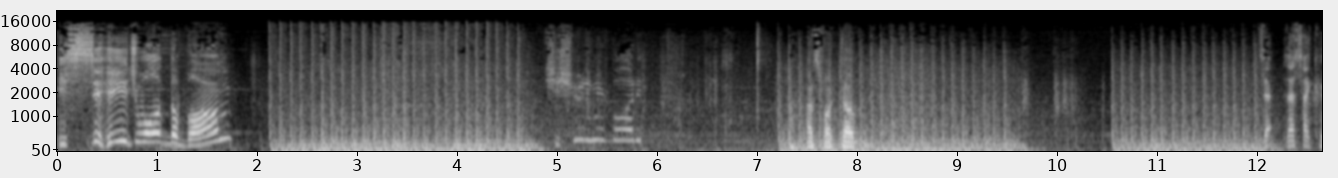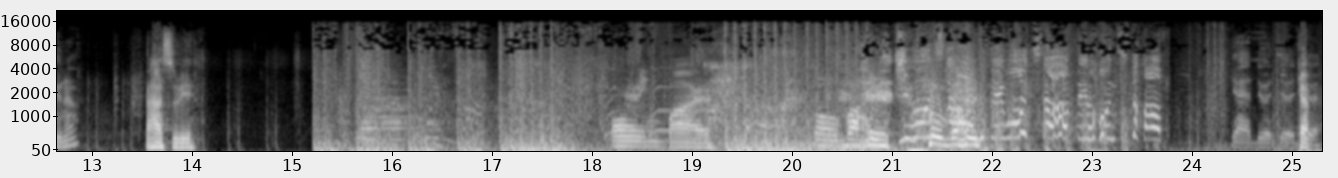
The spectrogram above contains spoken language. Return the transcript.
He sage walled the bomb? She's shooting your body. That's fucked up. Is that, that's Sykkuno? That has to be. Oh my. Oh my. She won't Oh stop! my. They won't stop! They won't stop! Yeah, do it, do it, do Okay. it.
